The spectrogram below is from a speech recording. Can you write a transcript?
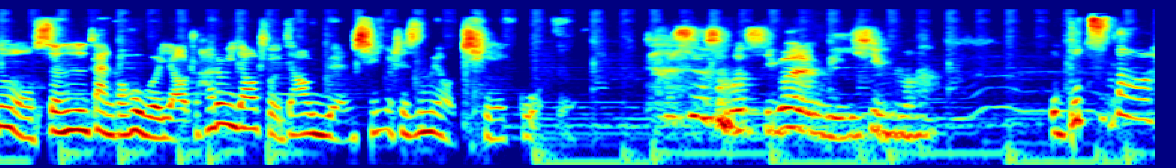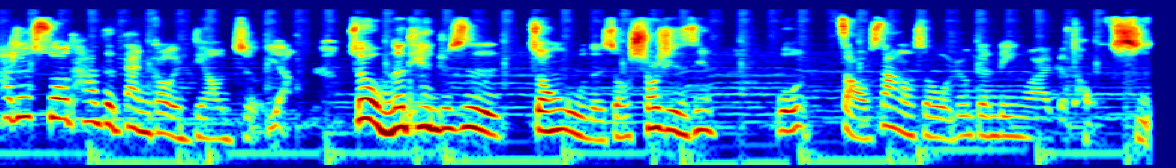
那种生日蛋糕会不会要求，他就要求一定要圆形，而且是没有切过的。他是有什么奇怪的迷信吗？我不知道啊，他就说他的蛋糕一定要这样，所以我们那天就是中午的时候休息时间，我早上的时候我就跟另外一个同事，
